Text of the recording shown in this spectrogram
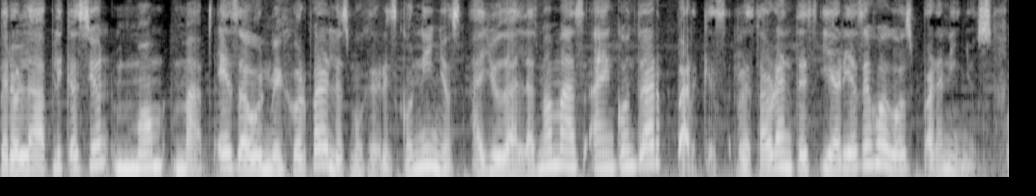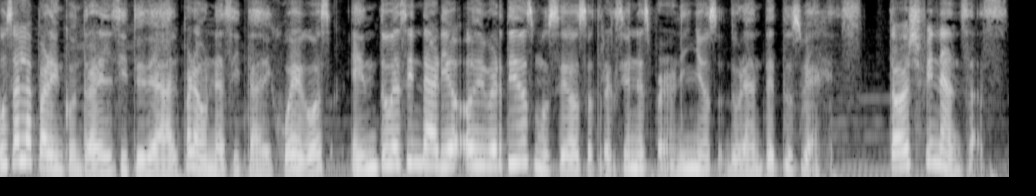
pero la aplicación Mom Maps es aún mejor para las mujeres con niños. Ayuda a las mamás a encontrar parques, restaurantes y áreas de juegos para niños. Úsala para encontrar el sitio ideal para una cita de juegos en tu vecindario o divertidos museos o atracciones para niños durante tus viajes. Touch Finanzas.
